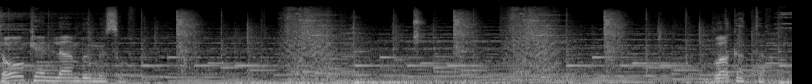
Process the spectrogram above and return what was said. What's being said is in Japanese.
刀剣乱舞無双。分かった。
